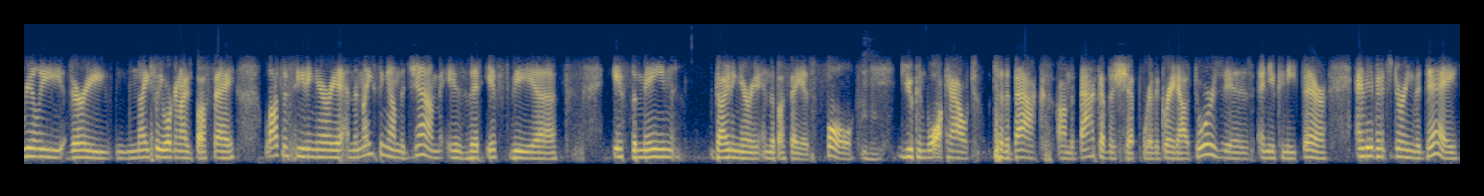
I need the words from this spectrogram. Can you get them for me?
really very nicely organized buffet lots of seating area. And the nice thing on the gem is that if the uh, if the main dining area in the buffet is full, mm-hmm. you can walk out to the back on the back of the ship where the great outdoors is and you can eat there. And if it's during the day,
